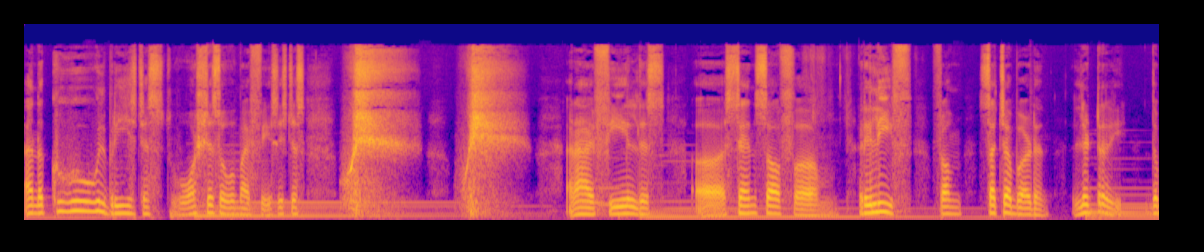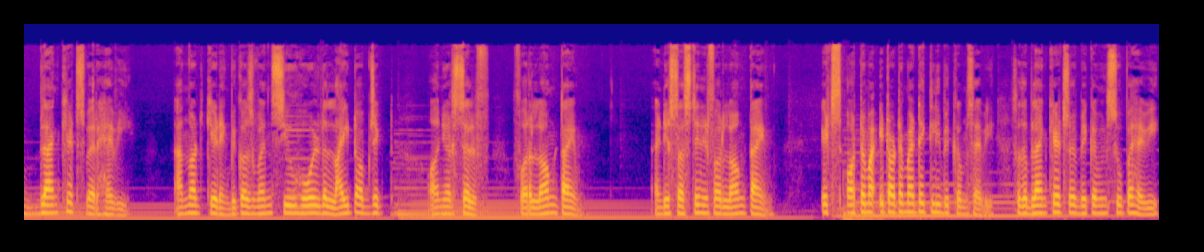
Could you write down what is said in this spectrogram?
and the cool breeze just washes over my face. It's just whoosh, whoosh, and I feel this uh, sense of um, relief from such a burden. Literally, the blankets were heavy. I'm not kidding because once you hold a light object on yourself for a long time and you sustain it for a long time, it's automa- it automatically becomes heavy. So the blankets were becoming super heavy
